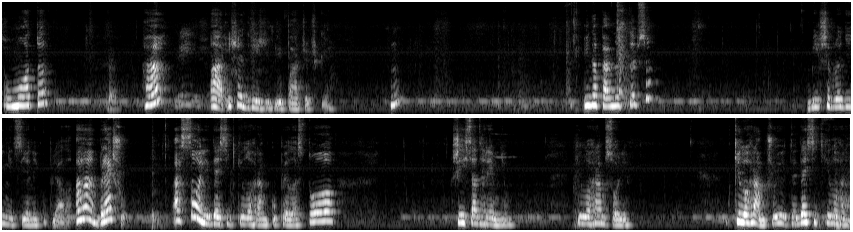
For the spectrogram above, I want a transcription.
в мотор. Га? А, і ще дріжджі дві пачечки. М? І напевно, що це все. Більше вроді ніц я не купляла. А, брешу. А солі 10 кілограм купила. 160 гривень. Кілограм солі. Кілограм, чуєте? 10 кілограм.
